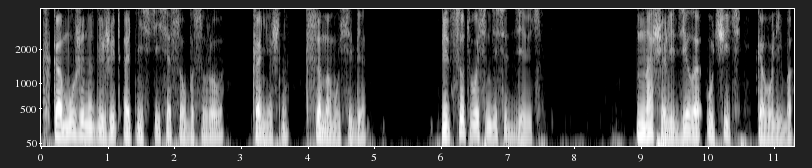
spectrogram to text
К кому же надлежит отнестись особо сурово? Конечно, к самому себе. 589. Наше ли дело учить кого-либо?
